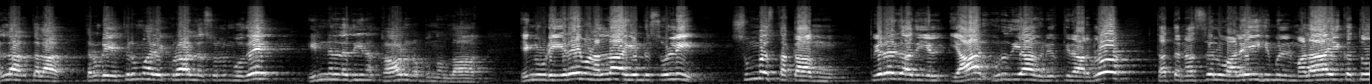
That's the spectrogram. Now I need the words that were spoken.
அல்லாஹ் தாலா தன்னுடைய திருமறை குரான்ல சொல்லும்போது இன்னல்லதீன காலு ரப்புனல்லா எங்களுடைய இறைவன் அல்லாஹ் என்று சொல்லி சும்மஸ்தகாமு. பிறகு அதில் யார் உறுதியாக நிற்கிறார்களோ தத்த நஸ்ஸலு அலைஹிமுல் மலாய்கத்து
